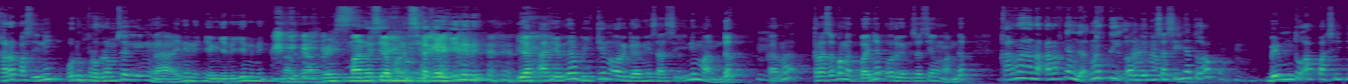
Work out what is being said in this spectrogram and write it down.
Karena pas ini, waduh program saya gini, nah ini nih yang gini-gini nih. Manusia-manusia kayak gini nih. Yang akhirnya bikin organisasi ini mandek. Karena kerasa banget banyak organisasi yang mandek. Karena anak-anaknya nggak ngerti organisasinya tuh apa. BEM itu apa sih?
